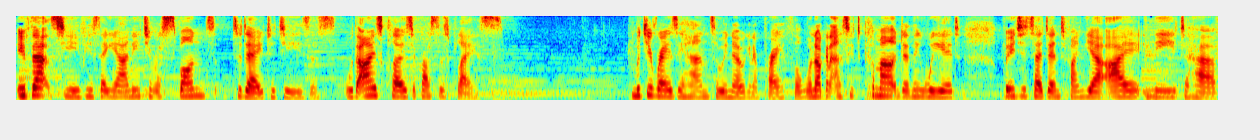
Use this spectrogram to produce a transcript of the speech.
If that's you, if you say, Yeah, I need to respond today to Jesus with eyes closed across this place, would you raise your hand so we know we're going to pray for? We're not going to ask you to come out and do anything weird, but you just identifying, Yeah, I need to have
